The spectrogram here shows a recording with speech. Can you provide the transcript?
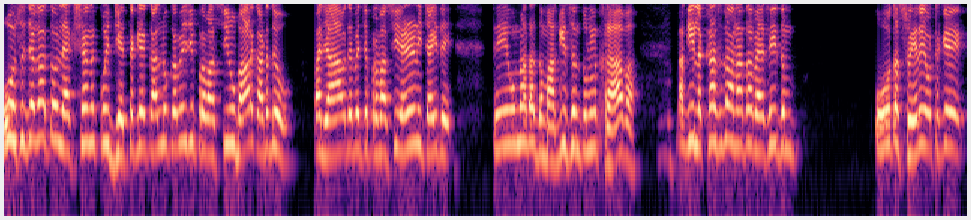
ਉਸ ਜਗ੍ਹਾ ਤੋਂ ਇਲੈਕਸ਼ਨ ਕੋਈ ਜਿੱਤ ਕੇ ਕੱਲ ਨੂੰ ਕਵੇ ਜੀ ਪ੍ਰਵਾਸੀ ਨੂੰ ਬਾਹਰ ਕੱਢ ਦਿਓ, ਪੰਜਾਬ ਦੇ ਵਿੱਚ ਪ੍ਰਵਾਸੀ ਰਹਿਣੇ ਨਹੀਂ ਚਾਹੀਦੇ, ਤੇ ਉਹਨਾਂ ਦਾ ਦਿਮਾਗੀ ਸੰਤੁਲਨ ਖਰਾਬ ਆ। ਬਾਕੀ ਲੱਖਾਂ ਸਿਧਾਣਾ ਤਾਂ ਵੈਸੇ ਹੀ ਦਮ- ਉਹ ਤਾਂ ਸਵੇਰੇ ਉੱਠ ਕੇ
